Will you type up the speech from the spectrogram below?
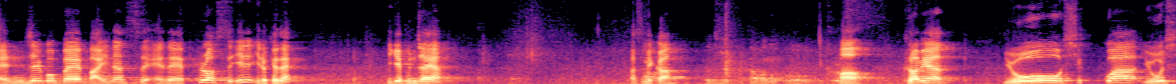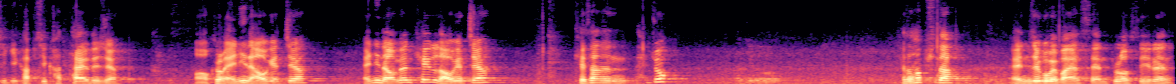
n제곱에 마이너스 n에 플러스 1 이렇게 돼? 이게 분자야? 맞습니까? 놓고. 어, 그러면 요 식과 요 식이 값이 같아야 되죠. 어, 그럼 n이 나오겠죠? n이 나오면 k도 나오겠죠? 계산은 해줘? 아니요. 계산합시다. n제곱에 마이너스 n 플러스 1은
